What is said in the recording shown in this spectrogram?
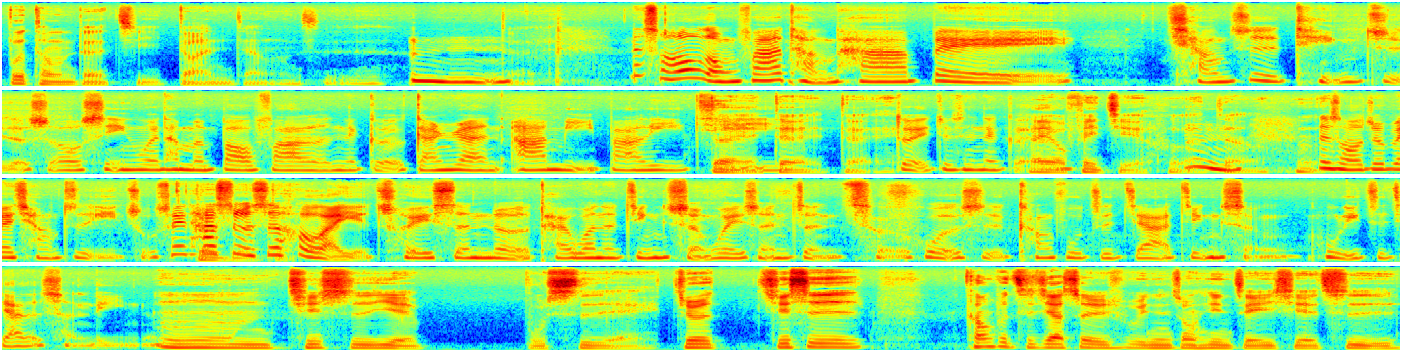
不同的极端这样子，嗯，对，那时候龙发堂它被。强制停止的时候，是因为他们爆发了那个感染阿米巴利基，对对对，对，就是那个还有肺结核，嗯，那时候就被强制移除。所以，他是不是后来也催生了台湾的精神卫生政策，或者是康复之家、精神护理之家的成立呢？嗯，其实也不是，哎，就其实康复之家、社区复健中心这一些是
